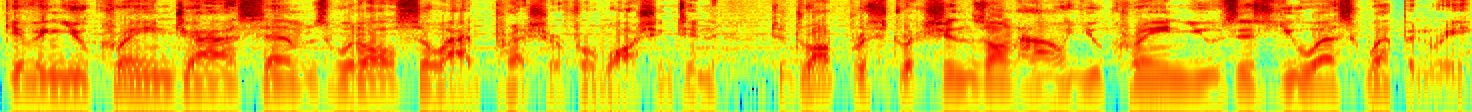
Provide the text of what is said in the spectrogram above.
Giving Ukraine JSMs would also add pressure for Washington to drop restrictions on how Ukraine uses U.S. weaponry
